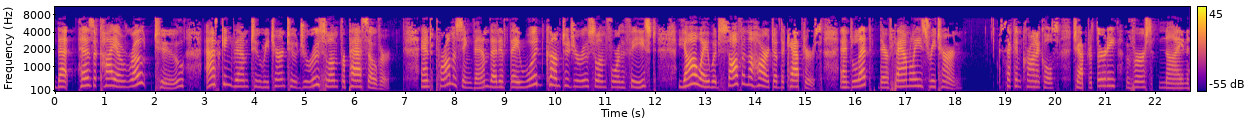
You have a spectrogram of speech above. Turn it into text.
that Hezekiah wrote to, asking them to return to Jerusalem for Passover and promising them that if they would come to Jerusalem for the feast, Yahweh would soften the heart of the captors and let their families return. Second Chronicles chapter 30 verse 9.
